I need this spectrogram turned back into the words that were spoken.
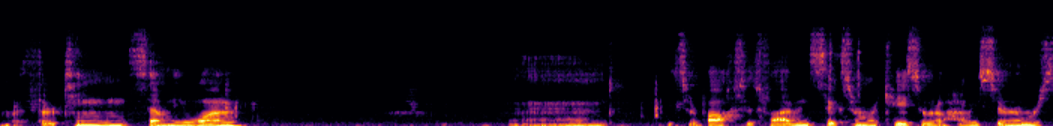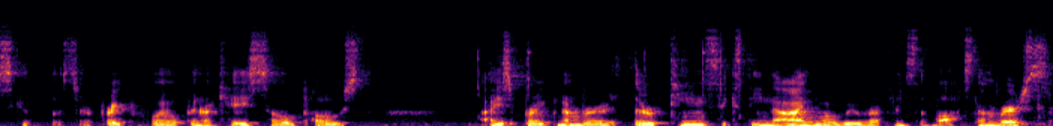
Number 1371. And these are boxes 5 and 6 from our case, so we don't have any serial numbers skip this our break before we open our case, so we'll post ice break number 1369 where we reference the box numbers.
